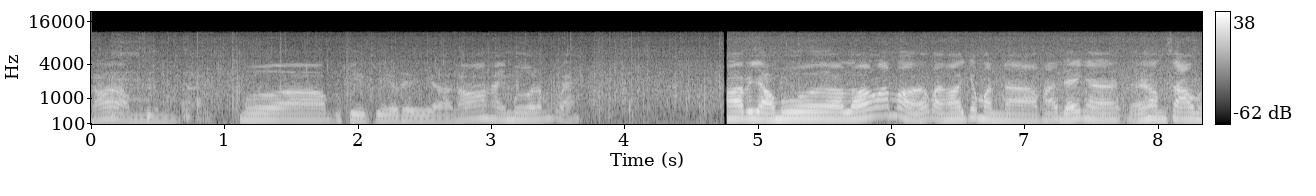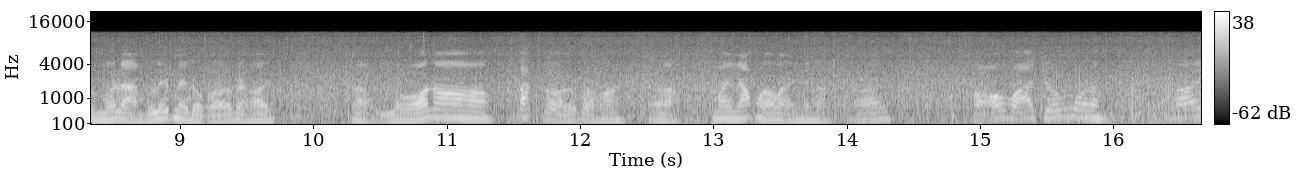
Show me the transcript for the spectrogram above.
Nói là mưa chiều chiều thì à, nó hay mưa lắm các bạn. À, Bây giờ mưa lớn lắm rồi các bạn ơi Chứ mình à, phải để để hôm sau mình mới làm cái clip này được rồi các bạn ơi. À, lửa nó tắt rồi các bạn ơi. Đây là mấy nhóc rồi các bạn? Nhìn nè. Khổ vãi trướng luôn đây.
